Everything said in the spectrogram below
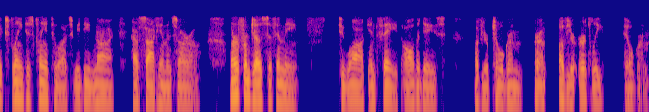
explained his plan to us, we need not have sought him in sorrow. Learn from Joseph and me to walk in faith all the days of your pilgrim or um, of your earthly pilgrim.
